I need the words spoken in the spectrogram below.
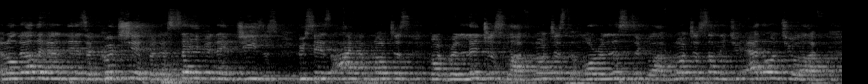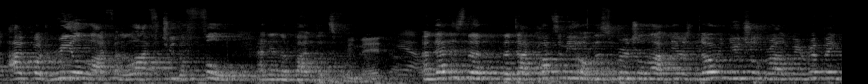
And on the other hand, there's a good shepherd, a savior named Jesus, who says, I have not just got religious life, not just a moralistic life, not just something to add on to your life. I've got real life and life to the full and in abundance for you. Amen. And that is the, the dichotomy of the spiritual life. There is no neutral ground. We're ripping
